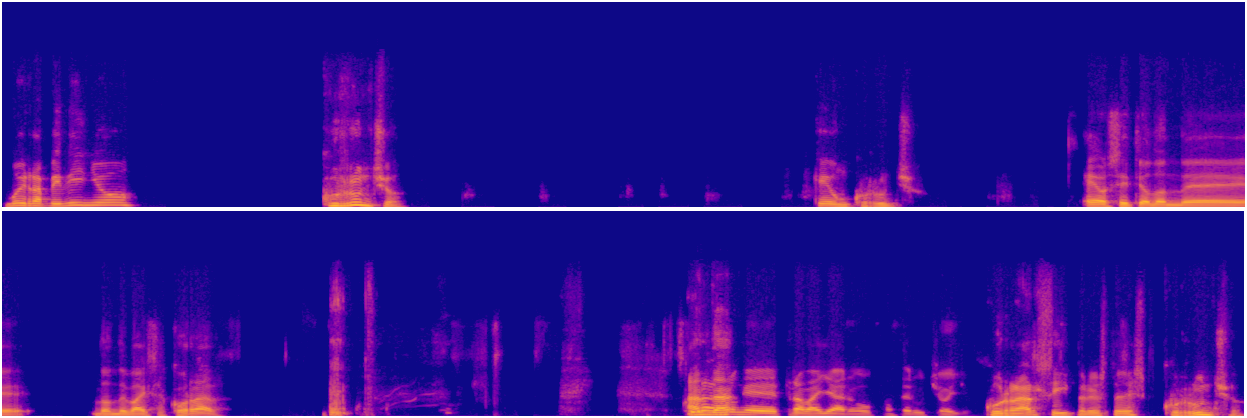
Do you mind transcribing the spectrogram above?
moi rapidiño, curruncho. que é un curruncho? É o sitio onde onde vais a correr. Currar Anda... non é traballar ou facer o chollo. Currar, sí, pero isto é curruncho.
